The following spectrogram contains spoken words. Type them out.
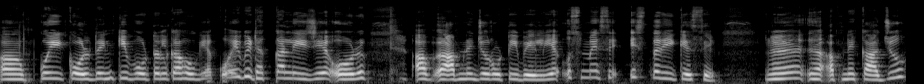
कोई कोल्ड ड्रिंक की बोतल का हो गया, कोई भी ढक्कन लीजिए और अब आपने जो रोटी बेली है, उसमें से इस तरीके से अपने काजू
